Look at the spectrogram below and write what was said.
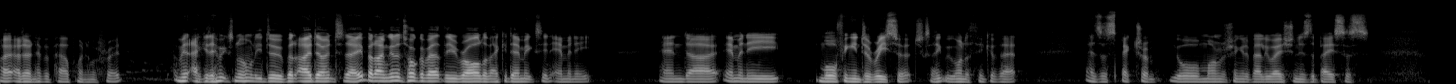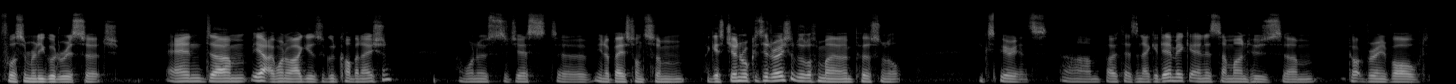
I, I don't have a PowerPoint, I'm afraid. I mean, academics normally do, but I don't today. But I'm going to talk about the role of academics in M&E and uh, M&E morphing into research. I think we want to think of that as a spectrum. Your monitoring and evaluation is the basis for some really good research. And um, yeah, I want to argue it's a good combination. I want to suggest, uh, you know, based on some, I guess, general considerations, but also my own personal experience, um, both as an academic and as someone who's um, got very involved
